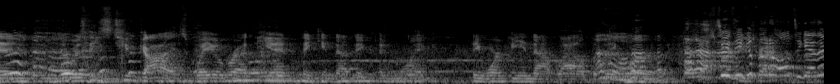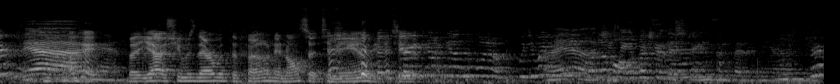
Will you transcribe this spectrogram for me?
then there was these two guys way over at the end thinking that they couldn't like they weren't being that loud, but they were. so we take a photo all together? Yeah. Okay. But yeah, she was there with the phone and also to Naomi too. Sherry, come get on the photo. Would you mind I taking a photo She's taking a picture of the together? strings inside of me. Sure,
